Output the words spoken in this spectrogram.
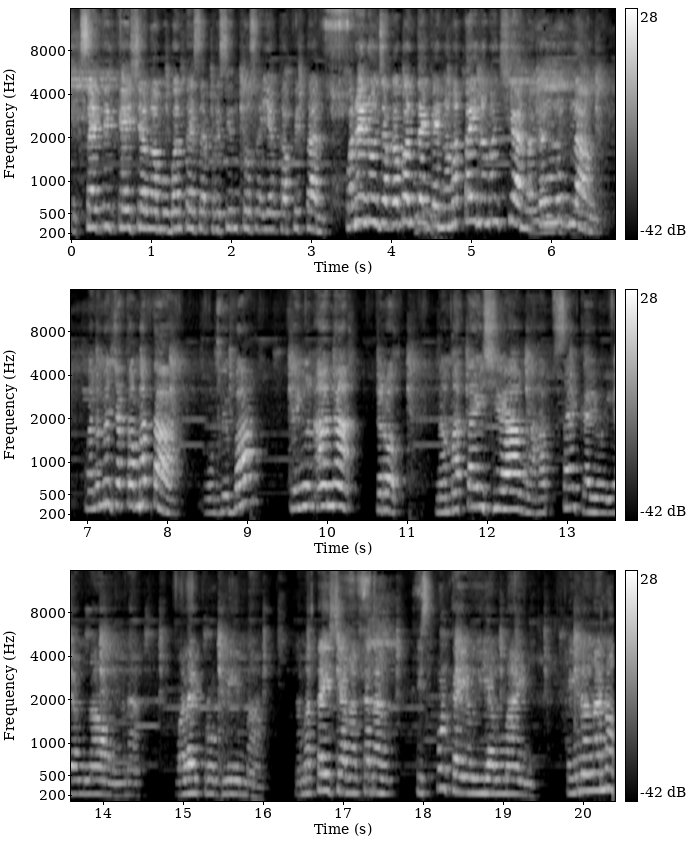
Excited kay siya nga mubantay sa presinto sa iyang kapitan. Panay nun siya kabantay kay namatay naman siya, natulog lang. Wala naman siya kamata. O, di ba? Tingon ana. Pero, namatay siya nga hapsay kayo iyang naong na walay problema. Namatay siya nga kanang peaceful kayo iyang mind. Kaya nang ano,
